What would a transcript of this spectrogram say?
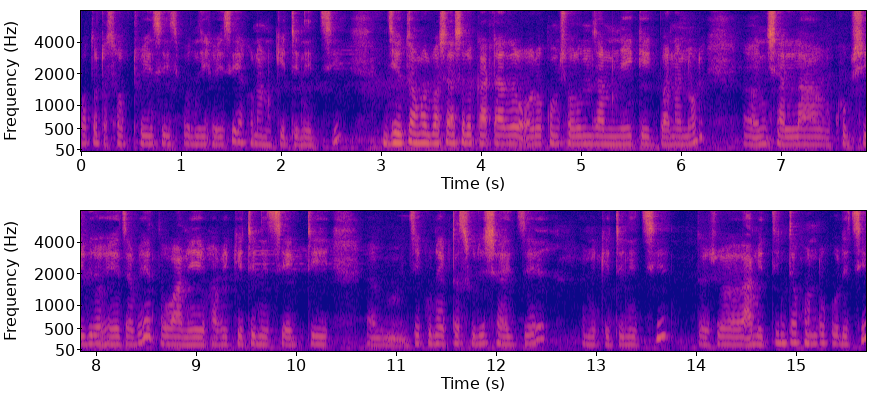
কতটা সফট হয়েছে স্পঞ্জি হয়েছে, এখন আমি কেটে নিচ্ছি। যেহেতু আমার বাসায় আসলে কাটার ওরকম সরঞ্জাম নেই কেক বানানোর ইনশাল্লাহ খুব শীঘ্র হয়ে যাবে। তো আমি এভাবে কেটে নিচ্ছি একটি যে কোনো একটা ছুরির সাহায্যে আমি কেটে নিচ্ছি। তো আমি তিনটা খণ্ড করেছি।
